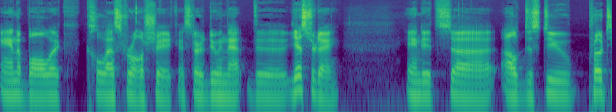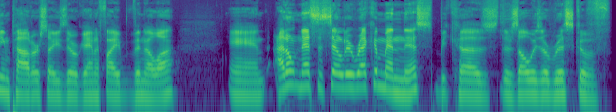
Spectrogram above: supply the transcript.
anabolic cholesterol shake. I started doing that the yesterday, and it's uh, I'll just do protein powder. So I use the Organifi vanilla, and I don't necessarily recommend this because there's always a risk of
